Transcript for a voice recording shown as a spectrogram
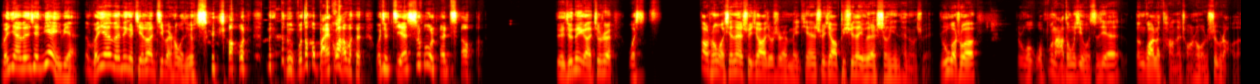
文言文先念一遍，那文言文那个阶段基本上我就 睡着了，没等不到白话文我就结束了，你知道吗？对，就那个就是我造成我现在睡觉就是每天睡觉必须得有点声音才能睡。如果说就是我我不拿东西，我直接灯关了躺在床上我是睡不着的。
